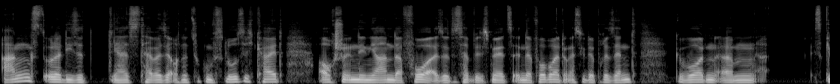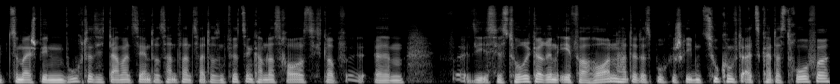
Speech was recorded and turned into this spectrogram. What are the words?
Zukunftsangst oder diese, ja, ist teilweise auch eine Zukunftslosigkeit, auch schon in den Jahren davor. Also deshalb ist mir jetzt in der Vorbereitung erst wieder präsent geworden. Ähm, es gibt zum Beispiel ein Buch, das ich damals sehr interessant fand. 2014 kam das raus. Ich glaube, ähm, sie ist Historikerin, Eva Horn hatte das Buch geschrieben, Zukunft als Katastrophe,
